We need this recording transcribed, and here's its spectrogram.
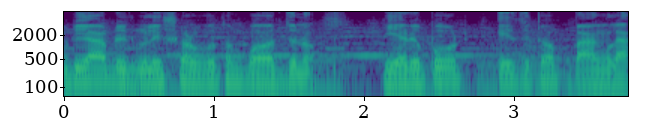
ভিডিও আপডেটগুলি সর্বপ্রথম পাওয়ার জন্য। Year report age of Bangla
